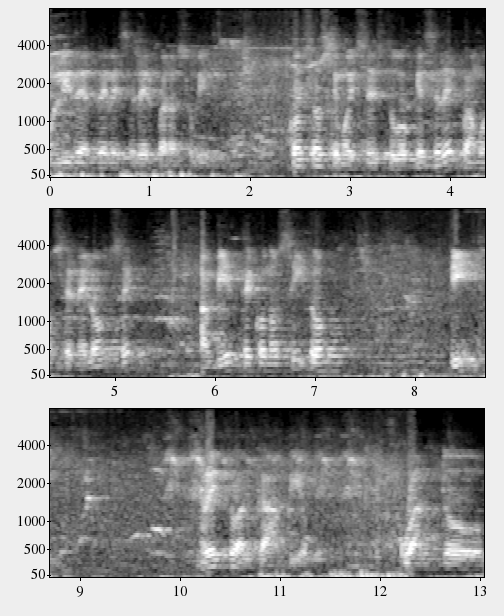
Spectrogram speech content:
Un líder debe ceder para subir. Cosas que Moisés tuvo que ceder. Vamos en el 11. Ambiente conocido y reto al cambio. Cuando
